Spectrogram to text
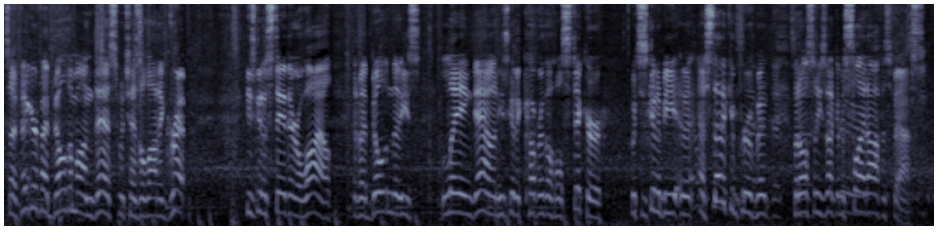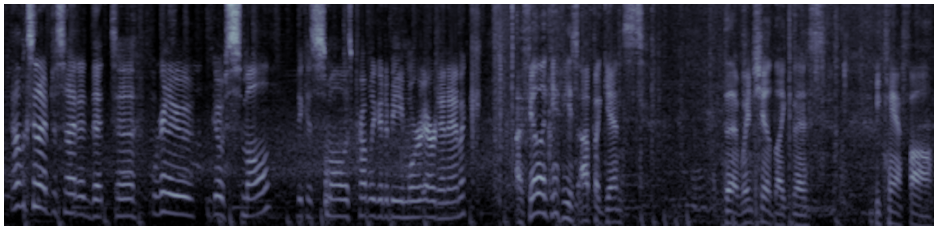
So I figure if I build him on this, which has a lot of grip, he's gonna stay there a while. If I build him that he's laying down, he's gonna cover the whole sticker, which is gonna be an aesthetic improvement, but also he's not gonna slide off as fast. Alex and I have decided that uh, we're gonna go small because small is probably gonna be more aerodynamic. I feel like if he's up against the windshield like this, he can't fall.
